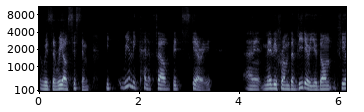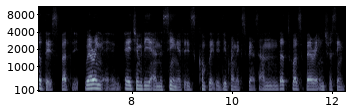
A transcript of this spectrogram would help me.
with the real system, it really kind of felt a bit scary. I mean, maybe from the video you don't feel this, but wearing HMD and seeing it is completely different experience, and that was very interesting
